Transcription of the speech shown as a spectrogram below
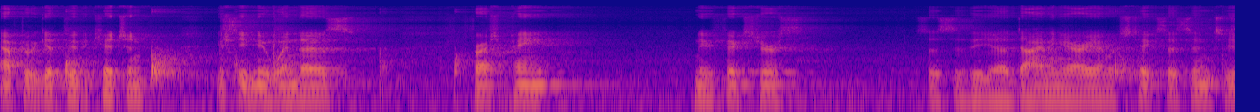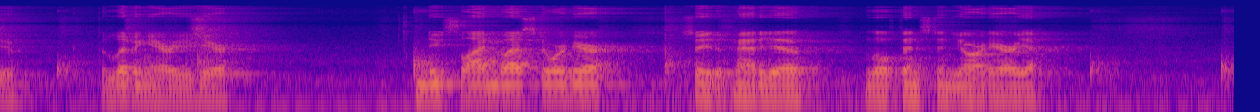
after we get through the kitchen. You see new windows, fresh paint, new fixtures. So this is the uh, dining area, which takes us into the living area here. New sliding glass door here. Show you the patio, a little fenced-in yard area. All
